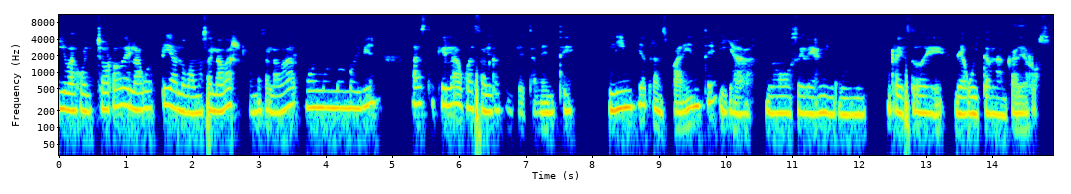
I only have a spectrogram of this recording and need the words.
y bajo el chorro del agua fría lo vamos a lavar. vamos a lavar muy, muy, muy, muy bien hasta que el agua salga completamente limpia, transparente y ya no se vea ningún resto de, de agüita blanca de arroz.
